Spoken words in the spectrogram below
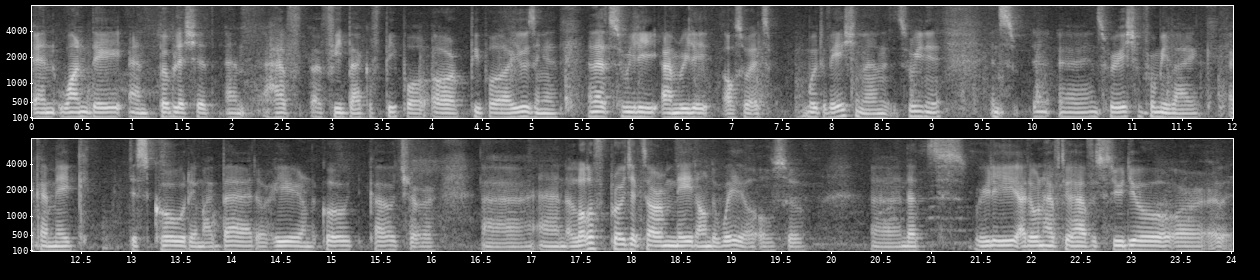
in one day and publish it and have a feedback of people or people are using it, and that's really, I'm really also it's motivation and it's really ins- uh, inspiration for me. Like I can make this code in my bed or here on the co- couch, or uh, and a lot of projects are made on the way also. Uh, and that's really I don't have to have a studio or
